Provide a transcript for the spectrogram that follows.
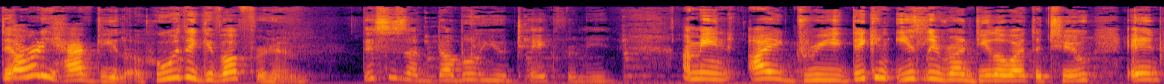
They already have D'Lo. Who would they give up for him? This is a W take for me. I mean, I agree. They can easily run D'Lo at the two and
